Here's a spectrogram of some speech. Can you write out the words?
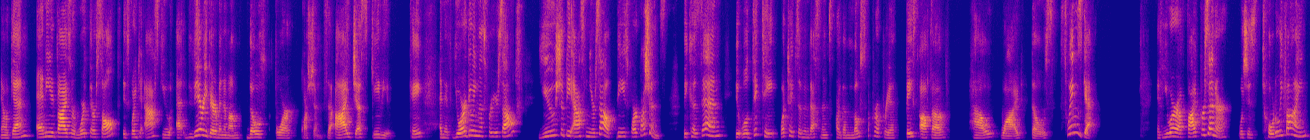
Now, again, any advisor worth their salt is going to ask you at very bare minimum those four questions that I just gave you. Okay. And if you're doing this for yourself, you should be asking yourself these four questions because then it will dictate what types of investments are the most appropriate based off of how wide those swings get. If you are a five percenter, which is totally fine,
